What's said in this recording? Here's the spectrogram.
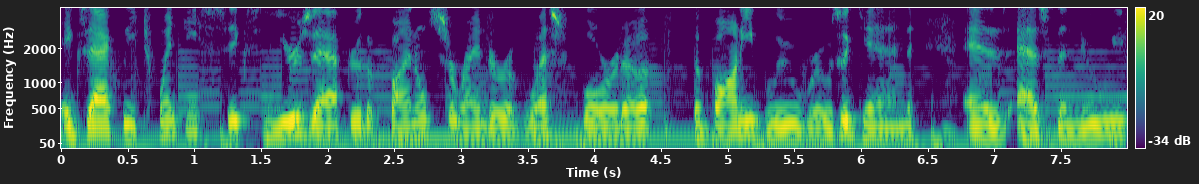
Exactly 26 years after the final surrender of West Florida, the Bonnie Blue rose again as, as the newly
